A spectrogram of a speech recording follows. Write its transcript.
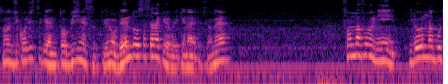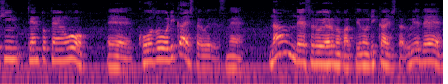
その自己実現とビジネスっていうのを連動させなければいけないですよね。そんな風にいろんな部品、点と点を、えー、構造を理解した上でですね、なんでそれをやるのかっていうのを理解した上で、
